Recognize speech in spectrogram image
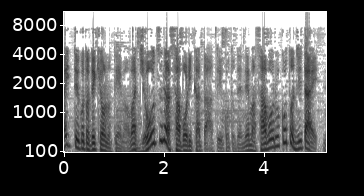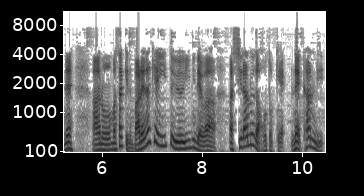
はい。ということで今日のテーマは上手なサボり方ということでね、まあサボること自体ね、あの、まあさっきでバレなきゃいいという意味では、まあ知らぬが仏、ね、管理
